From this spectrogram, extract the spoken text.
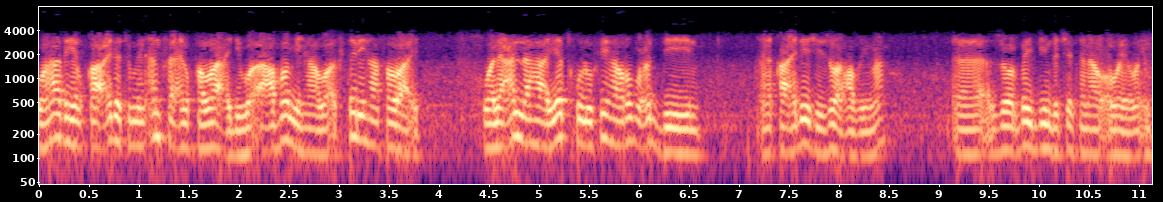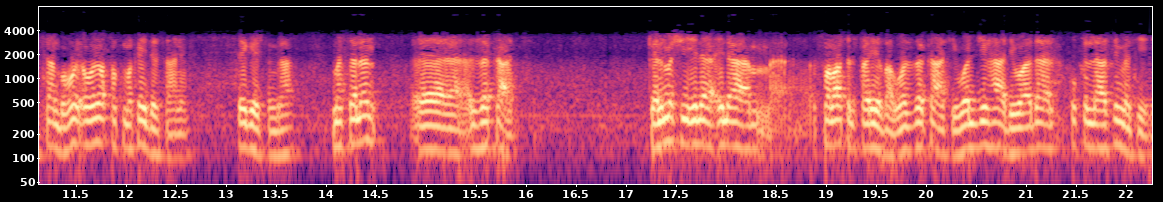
وهذه القاعدة من أنفع القواعد وأعظمها وأكثرها فوائد ولعلها يدخل فيها ربع الدين. يعني قاعدة زور عظيمة. زۆربەی دین دەچێتە ناو ئەوەیەوە ئینسان بەهۆی ئەوەیە حکومەکەی دەزانێت تێگەیشتمرا مثلا زكاة. كالمشي إلى إلى صلاة الفريضة والزكاة والجهاد وأداء الحقوق اللازمة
